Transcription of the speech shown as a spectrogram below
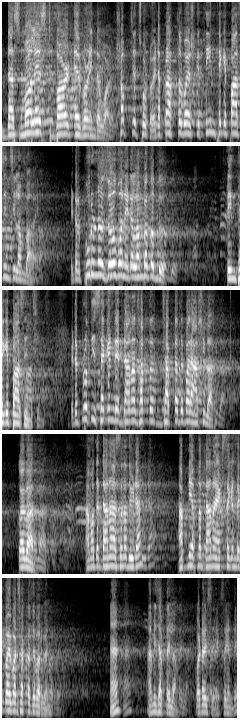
The smallest bird ever in the world সবচেয়ে ছোট। এটা প্রাপ্তবয়স্কে তিন থেকে পাঁচ ইঞ্চি লম্বা হয়। এটার যৌবন, এটা লম্বা তিন থেকে পাঁচ ইঞ্চি। এটা প্রতি সেকেন্ডে ডানা ঝাপটা ঝাপটাতে পারে কয়বার? আমাদের ডানা আছে না দুইটা? আপনি আপনার ডানা এক সেকেন্ডে কয়বার ঝাপটাতে পারবেন? হ্যাঁ? আমি ঝাপটাইলাম। কয়টা হয়েছে? এক সেকেন্ডে?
